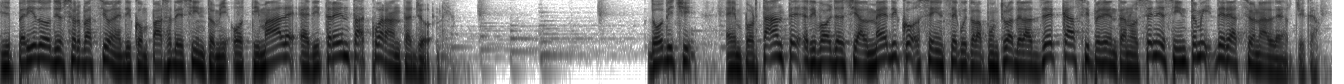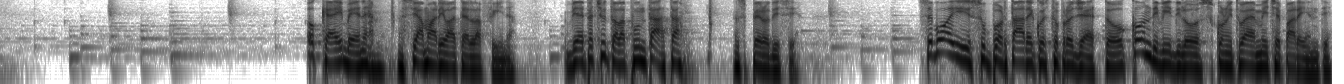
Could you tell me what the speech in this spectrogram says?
Il periodo di osservazione di comparsa dei sintomi ottimale è di 30-40 giorni. 12. È importante rivolgersi al medico se in seguito alla puntura della zecca si presentano segni e sintomi di reazione allergica. Ok, bene, siamo arrivati alla fine. Vi è piaciuta la puntata? Spero di sì. Se vuoi supportare questo progetto, condividilo con i tuoi amici e parenti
